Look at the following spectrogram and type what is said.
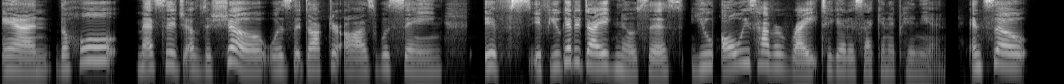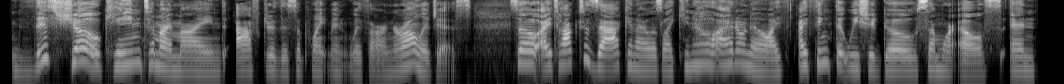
And the whole message of the show was that Dr. Oz was saying if if you get a diagnosis, you always have a right to get a second opinion. And so this show came to my mind after this appointment with our neurologist. So I talked to Zach and I was like, you know, I don't know. I, I think that we should go somewhere else. And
